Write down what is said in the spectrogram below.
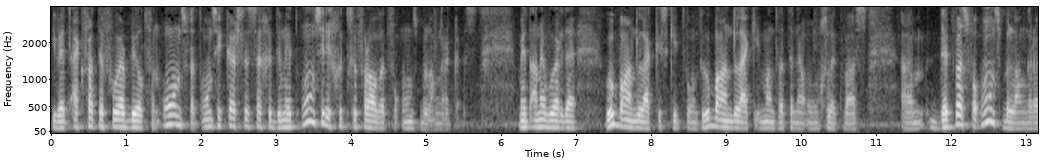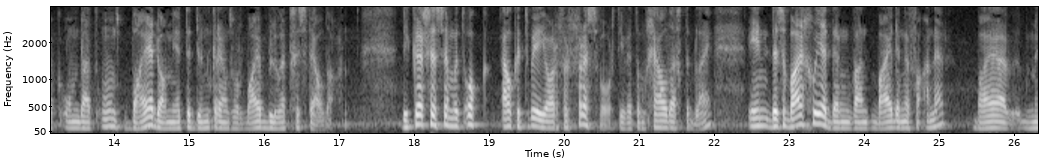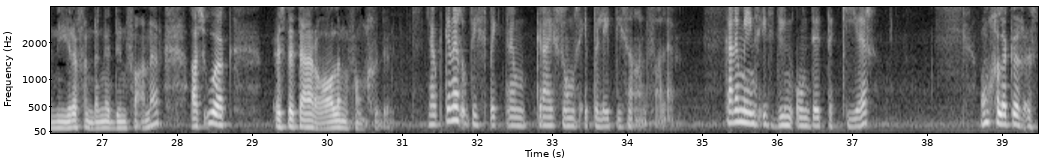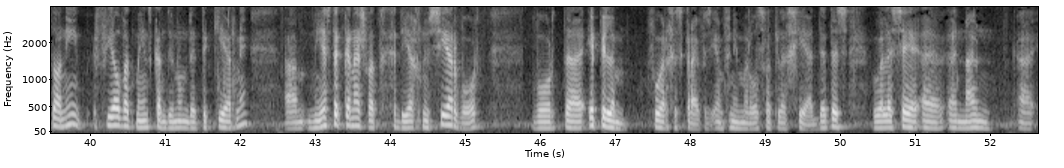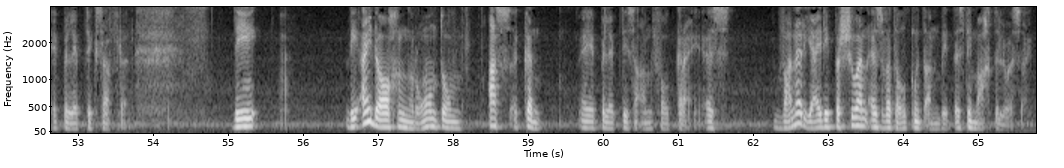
Jy weet, ek vat 'n voorbeeld van ons wat ons die kursusse gedoen het. Ons het die goed gevra wat vir ons belangrik is. Met ander woorde, hoe behandel ek 'n skietwond? Hoe behandel ek iemand wat in 'n ongeluk was? Um dit was vir ons belangrik omdat ons baie daarmee te doen kry. Ons word baie blootgestel daaraan. Die kursusse moet ook elke 2 jaar verfris word, jy weet om geldig te bly. En dis 'n baie goeie ding want baie dinge verander, baie maniere van dinge doen verander. As ook is dit 'n herhaling van goed doen. Nou kinders op die spektrum kry soms epileptiese aanvalle. Kan 'n mens iets doen om dit te keer? Ongelukkig is daar nie veel wat mens kan doen om dit te keer nie. Um meeste kinders wat gediagnoseer word word uh, Epilim voorgeskryf as een van die middels wat hulle gee. Dit is hoe hulle sê 'n uh, 'n known uh, epileptic sufferer. Die die uitdaging rondom as 'n kind 'n epileptiese aanval kry is wanneer jy die persoon is wat hulp moet aanbied, is die magteloosheid.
